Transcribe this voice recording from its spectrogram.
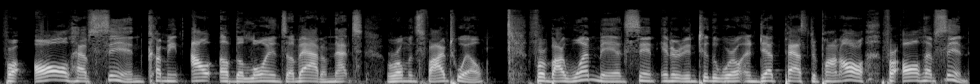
for all have sinned coming out of the loins of Adam. That's Romans 5:12. For by one man sin entered into the world and death passed upon all, for all have sinned.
